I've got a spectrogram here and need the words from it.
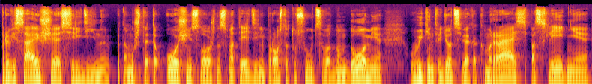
провисающая середина, потому что это очень сложно смотреть, где они просто тусуются в одном доме, Уикенд ведет себя как мразь последняя,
